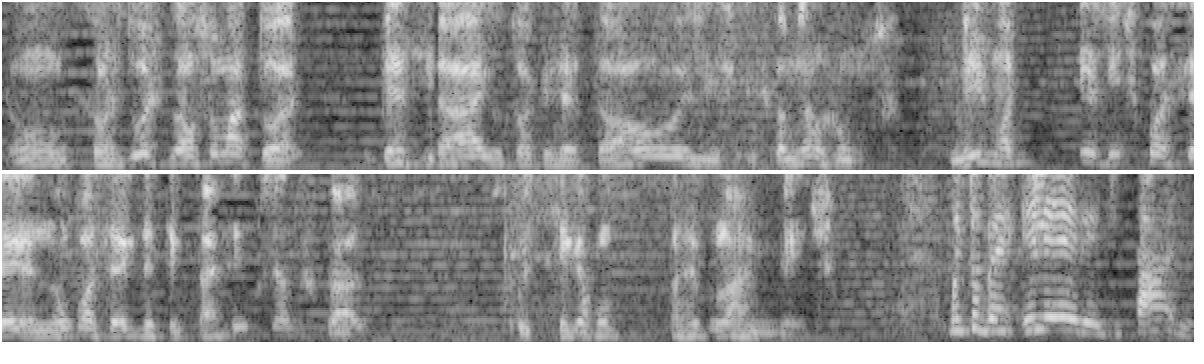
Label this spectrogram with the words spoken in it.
Então são as duas, é um somatório o PSA e o toque retal, eles, eles caminham juntos. Mesmo assim, a gente consegue, não consegue detectar em 100% dos casos. Pois tem que acompanhar regularmente. Muito bem. Ele é hereditário?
